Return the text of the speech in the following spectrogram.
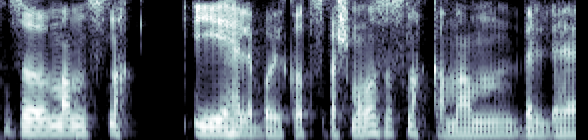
så man snakk, I hele boikottspørsmålet så snakka man veldig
